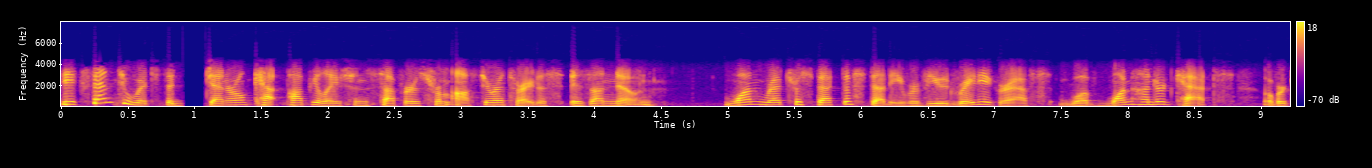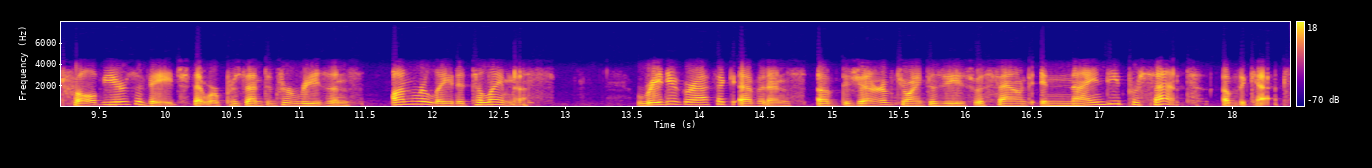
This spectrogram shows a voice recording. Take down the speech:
The extent to which the general cat population suffers from osteoarthritis is unknown. One retrospective study reviewed radiographs of 100 cats over 12 years of age that were presented for reasons unrelated to lameness. Radiographic evidence of degenerative joint disease was found in 90% of the cats.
